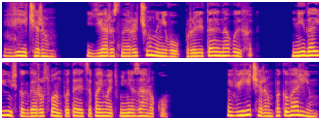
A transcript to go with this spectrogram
Вечером. Яростно рычу на него, пролетая на выход. Не даюсь, когда Руслан пытается поймать меня за руку. Вечером поговорим.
